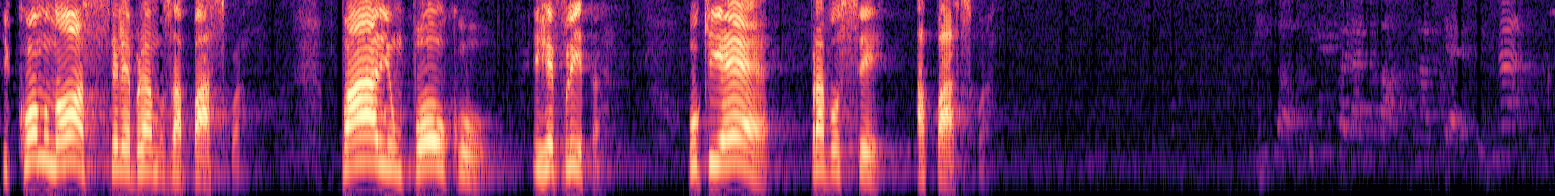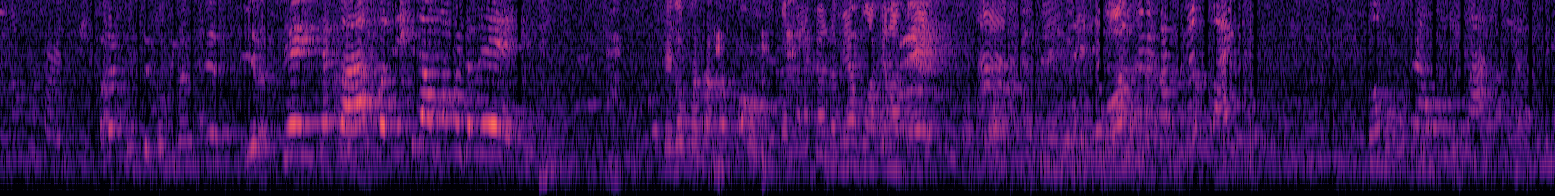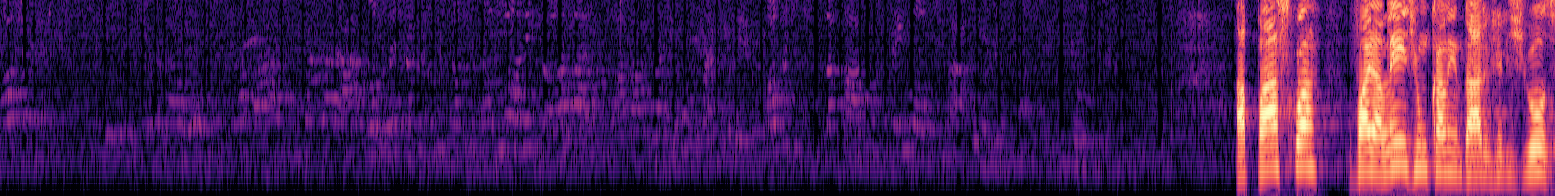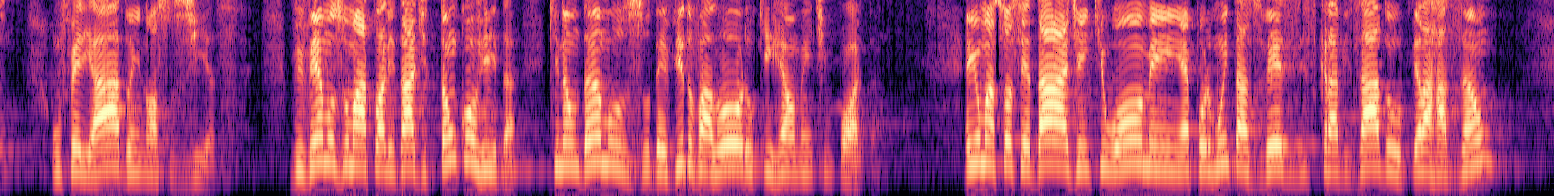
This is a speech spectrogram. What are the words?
E como nós celebramos a Páscoa? Pare um pouco e reflita. O que é para você a Páscoa? A Páscoa vai além de um calendário religioso, um feriado em nossos dias. Vivemos uma atualidade tão corrida que não damos o devido valor o que realmente importa. Em uma sociedade em que o homem é por muitas vezes escravizado pela razão,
